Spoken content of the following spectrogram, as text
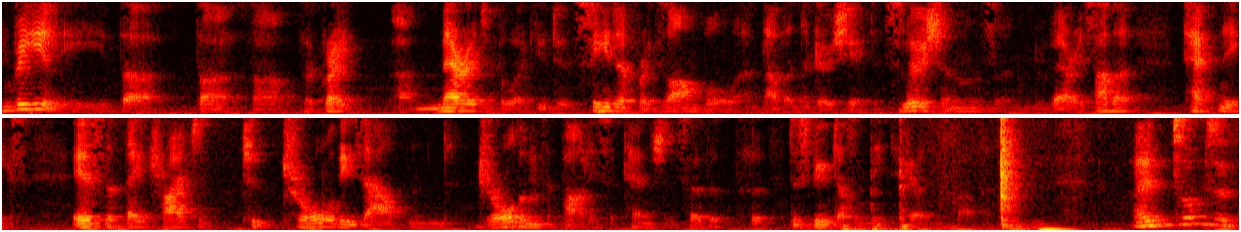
really, the, the, the, the great uh, merit of the work you do at CEDR, for example, and other negotiated solutions and various other techniques, is that they try to, to draw these out and draw them to the parties' attention so that the dispute doesn't need to go any further. And in terms of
